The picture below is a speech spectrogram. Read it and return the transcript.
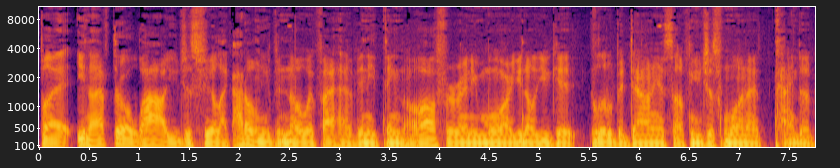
But you know after a while you just feel like i don't even know if i have anything to offer anymore. You know you get a little bit down on yourself and you just want to kind of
